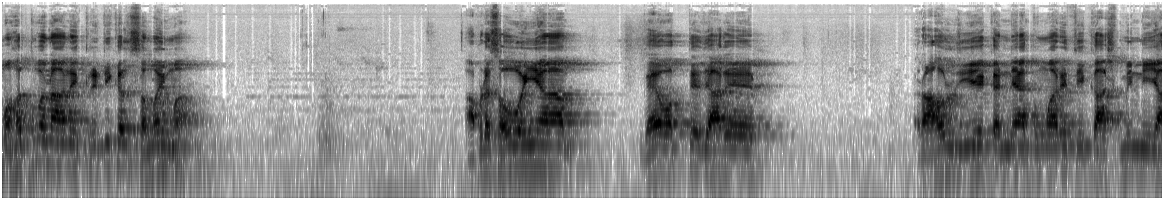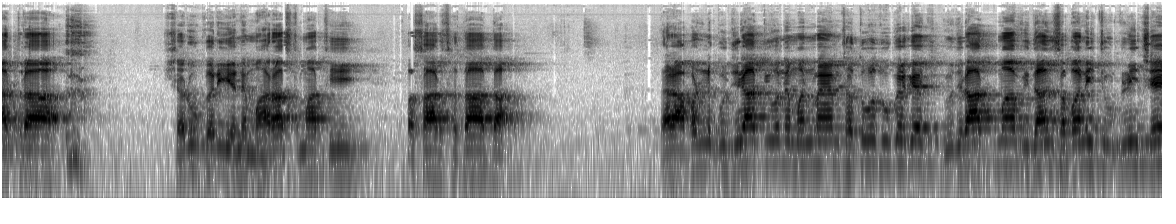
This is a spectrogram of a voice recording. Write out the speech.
મહત્ત્વના અને ક્રિટિકલ સમયમાં આપણે સૌ અહીંયા ગયા વખતે જ્યારે રાહુલજીએ કન્યાકુમારીથી કાશ્મીરની યાત્રા શરૂ કરી અને મહારાષ્ટ્રમાંથી પસાર થતા હતા, ત્યારે આપણને ગુજરાતીઓને મનમાં એમ થતું હતું કે ગુજરાતમાં વિધાનસભાની ચૂંટણી છે,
